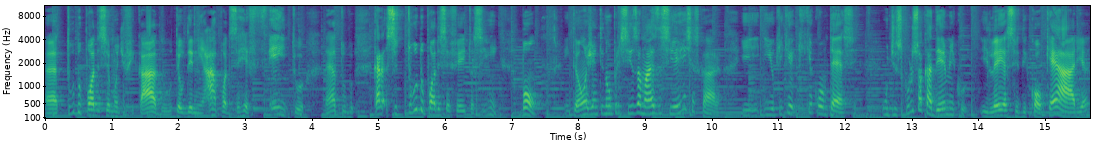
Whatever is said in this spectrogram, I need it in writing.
é, tudo pode ser modificado, o teu DNA pode ser refeito, né? Tu, cara, se tudo pode ser feito assim, bom, então a gente não precisa mais de ciências, cara. E, e o que, que, que acontece? O discurso acadêmico, e leia-se de qualquer área,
